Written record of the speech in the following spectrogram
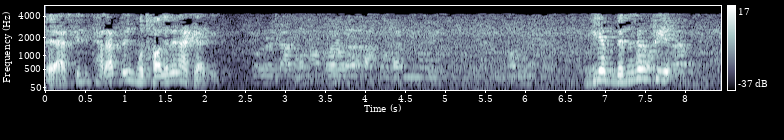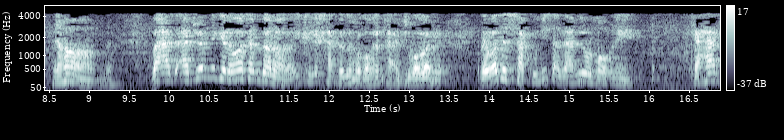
از کسی طلب دارید مطالبه نکردید. میگم به نظرم توی نه و از عجب اینه که روایت هم داره. این خیلی خنده داره واقعا تعجب آوره روایت سکونی از امیر المؤمنین که هر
